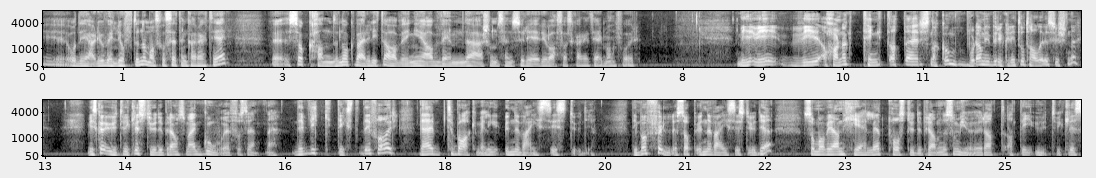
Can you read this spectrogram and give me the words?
eh, og det er det jo veldig ofte når man skal sette en karakter, eh, så kan det nok være litt avhengig av hvem det er som sensurerer hva slags karakter man får. Vi, vi, vi har nok tenkt at det er snakk om hvordan vi bruker de totale ressursene. Vi skal utvikle studieprogram som er gode for studentene. Det viktigste de får, det er tilbakemelding underveis i studiet. De må følges opp underveis i studiet. Så må vi ha en helhet på studieprogrammene som gjør at, at de utvikles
